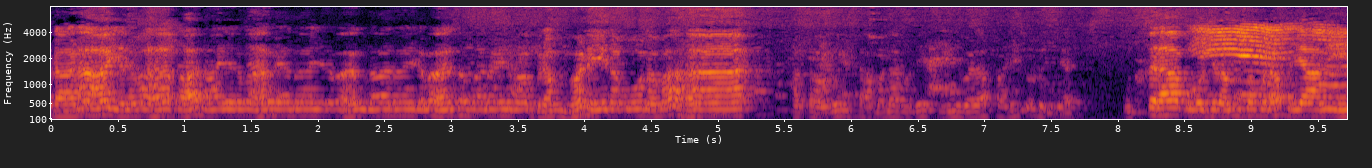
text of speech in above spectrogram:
प्राणाय नमः पानाय नमः व्यानाय नमः उदानाय नमः समानाय नमः ब्रह्मणे नमो नमः. हातावरून सामनामध्ये तीन वेळा पाणी सोडून द्या. उत्तरापोषणं समर्पयामि.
